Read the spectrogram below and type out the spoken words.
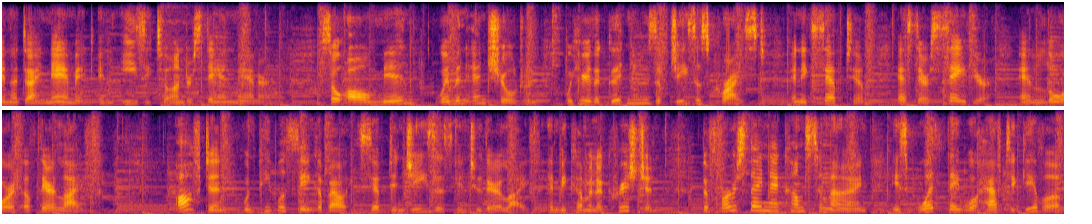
in a dynamic and easy to understand manner. So all men, women, and children will hear the good news of Jesus Christ and accept Him as their Savior and Lord of their life. Often, when people think about accepting Jesus into their life and becoming a Christian, the first thing that comes to mind is what they will have to give up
